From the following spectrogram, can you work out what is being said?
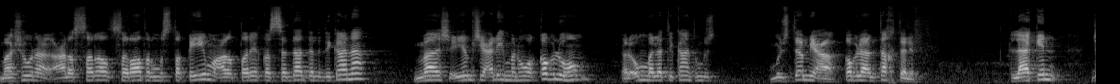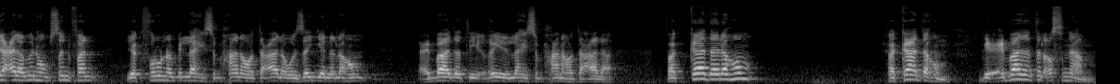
وماشون على الصراط المستقيم وعلى الطريق السداد الذي كان ما يمشي عليه من هو قبلهم الأمة التي كانت مجتمعة قبل أن تختلف. لكن جعل منهم صنفا يكفرون بالله سبحانه وتعالى وزين لهم عبادة غير الله سبحانه وتعالى. فكاد لهم فكادهم بعبادة الأصنام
